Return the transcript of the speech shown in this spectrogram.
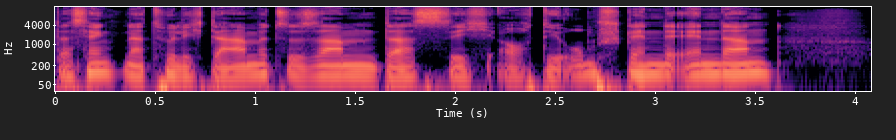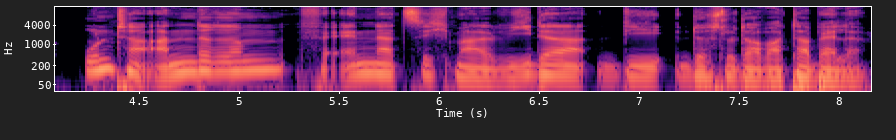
Das hängt natürlich damit zusammen, dass sich auch die Umstände ändern. Unter anderem verändert sich mal wieder die Düsseldorfer Tabelle.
